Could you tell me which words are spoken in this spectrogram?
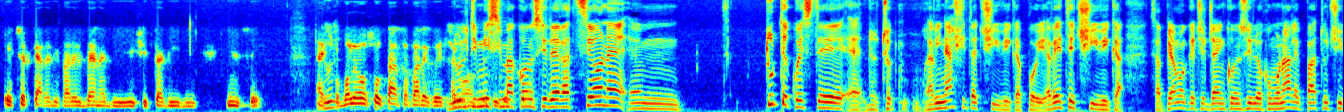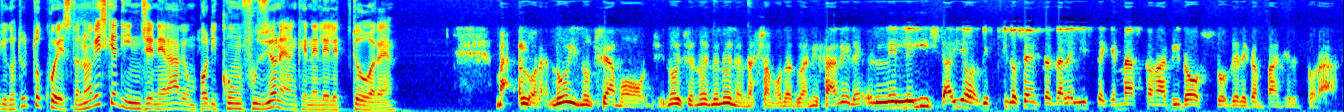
e cercare di fare il bene dei cittadini in sé. Ecco, volevo soltanto fare questa. L'ultimissima considerazione, ehm, tutte queste, eh, cioè, rinascita civica, poi rete civica, sappiamo che c'è già in consiglio comunale patto civico, tutto questo non rischia di ingenerare un po' di confusione anche nell'elettore? Ma allora, noi non siamo oggi, noi, noi, noi ne nasciamo da due anni fa, Vede, le, le liste, io diffido sempre dalle liste che nascono a ridosso delle campagne elettorali.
